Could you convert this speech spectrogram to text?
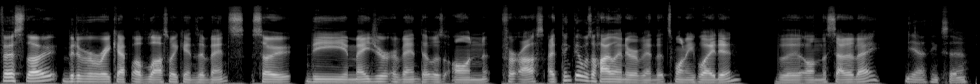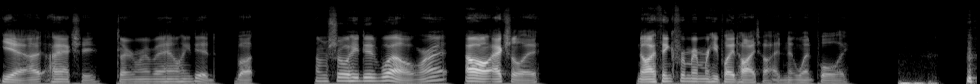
First, though, a bit of a recap of last weekend's events. So, the major event that was on for us, I think there was a Highlander event that Swanee played in the on the Saturday. Yeah, I think so. Yeah, I, I actually don't remember how he did, but I'm sure he did well, right? Oh, actually. No, I think from memory he played High Tide and it went poorly.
